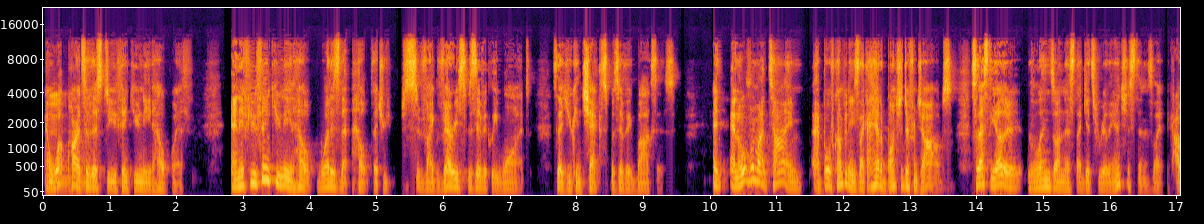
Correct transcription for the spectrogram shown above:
And mm. what parts of mm. this do you think you need help with? And if you think you need help, what is the help that you like very specifically want so that you can check specific boxes? And, and over my time at both companies, like I had a bunch of different jobs. So that's the other lens on this that gets really interesting. Is like I,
